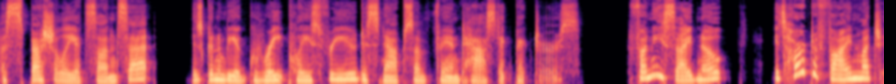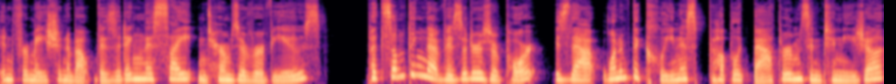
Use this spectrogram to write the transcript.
especially at sunset, is going to be a great place for you to snap some fantastic pictures. Funny side note, it's hard to find much information about visiting this site in terms of reviews, but something that visitors report is that one of the cleanest public bathrooms in Tunisia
